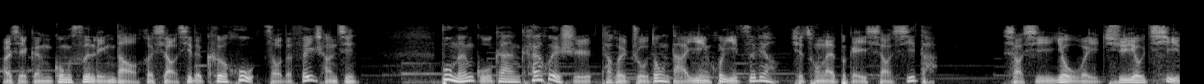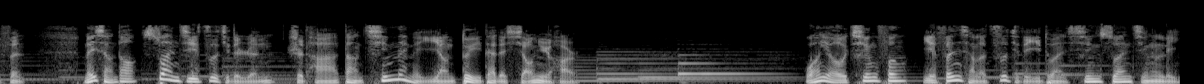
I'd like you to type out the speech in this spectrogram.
而且跟公司领导和小西的客户走得非常近。部门骨干开会时，他会主动打印会议资料，却从来不给小西打。小西又委屈又气愤，没想到算计自己的人是他当亲妹妹一样对待的小女孩。网友清风也分享了自己的一段辛酸经历。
